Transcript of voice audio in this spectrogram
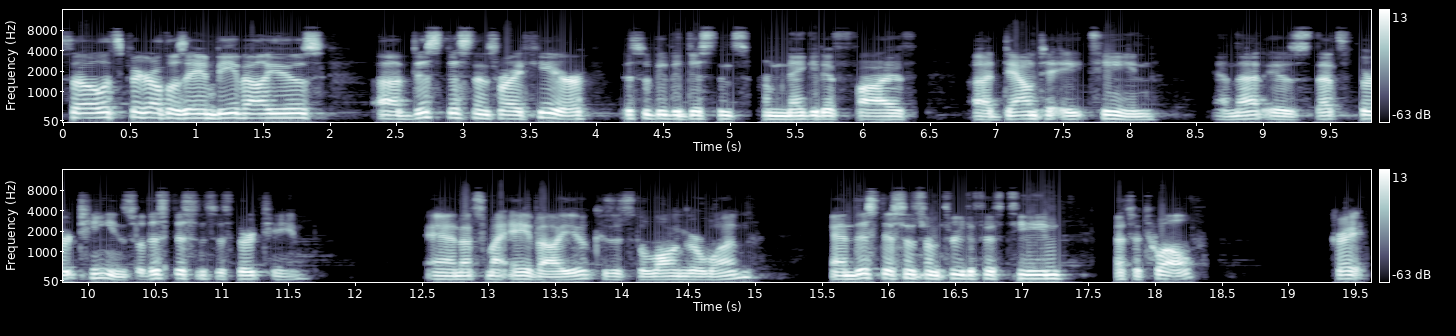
So let's figure out those a and b values. Uh, this distance right here, this would be the distance from negative 5 uh, down to 18 and that is that's 13. So this distance is 13, and that's my a value because it's the longer one. And this distance from 3 to 15, that's a 12. Great.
